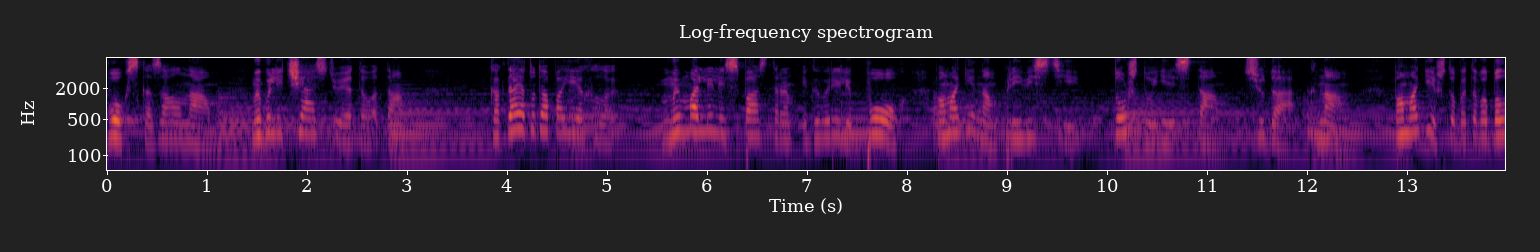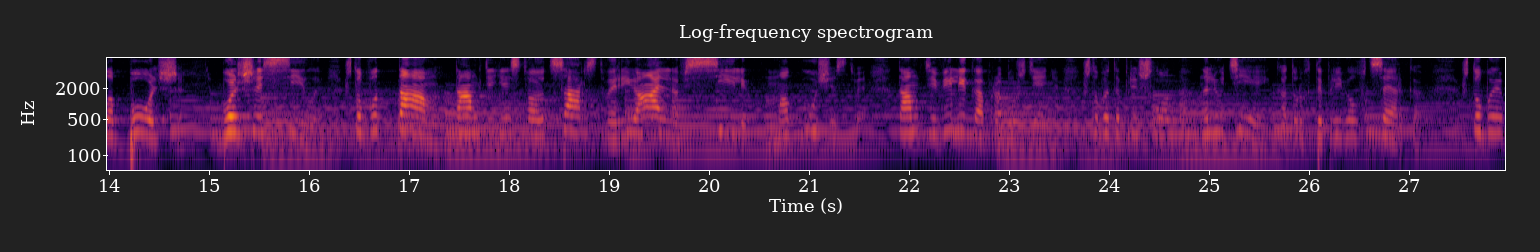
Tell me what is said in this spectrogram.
Бог сказал нам? Мы были частью этого там. Когда я туда поехала, мы молились с пастором и говорили, Бог, помоги нам привести то, что есть там, сюда, к нам. Помоги, чтобы этого было больше, больше силы, чтобы вот там, там, где есть Твое Царство, реально в силе, в могуществе, там, где великое пробуждение, чтобы это пришло на людей, которых Ты привел в церковь, чтобы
